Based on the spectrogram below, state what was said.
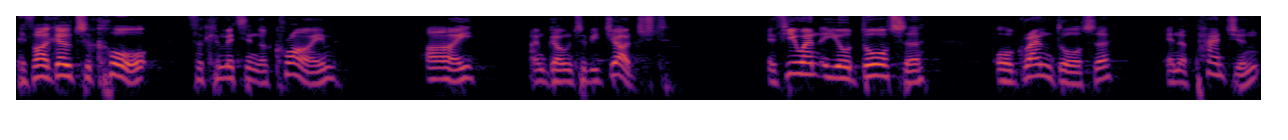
If I go to court for committing a crime, I am going to be judged. If you enter your daughter or granddaughter in a pageant,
